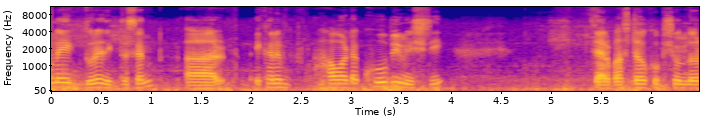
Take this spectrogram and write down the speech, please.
অনেক দূরে দেখতেছেন। আর এখানে হাওয়াটা খুবই মিষ্টি। চারপাশটাও খুব সুন্দর।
